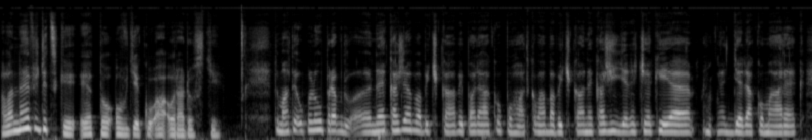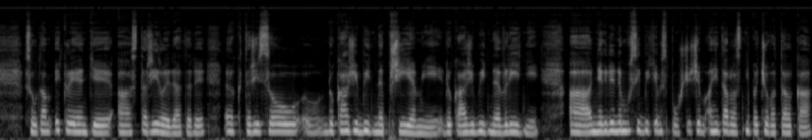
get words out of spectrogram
ale ne vždycky je to o vděku a o radosti. To máte úplnou pravdu. Ne každá babička vypadá jako pohádková babička, ne každý dědeček je děda komárek. Jsou tam i klienti a staří lidé tedy, kteří jsou, dokáží být nepříjemní, dokáží být nevlídní a někdy nemusí být tím spouštěčem ani ta vlastní pečovatelka,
